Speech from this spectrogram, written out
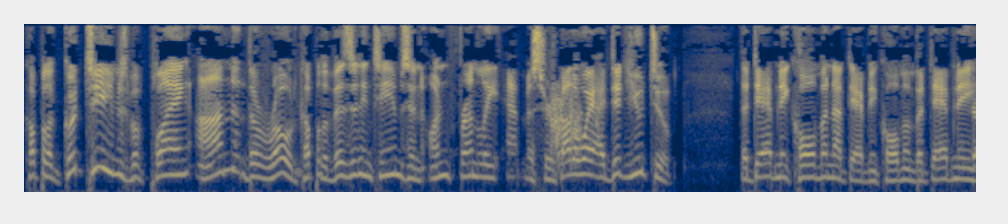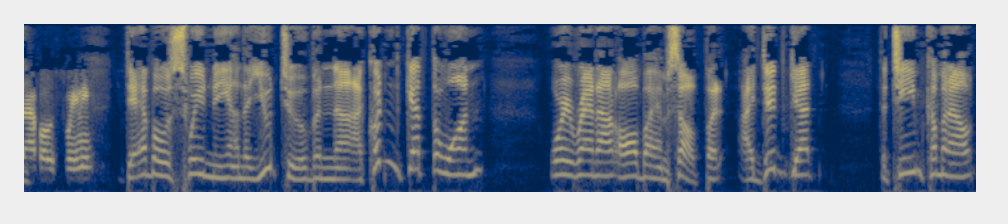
couple of good teams, but playing on the road. couple of visiting teams in unfriendly atmospheres. By the way, I did YouTube the Dabney Coleman, not Dabney Coleman, but Dabney Dabo Swinney. Dabo Swinney on the YouTube, and uh, I couldn't get the one where he ran out all by himself, but I did get the team coming out,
